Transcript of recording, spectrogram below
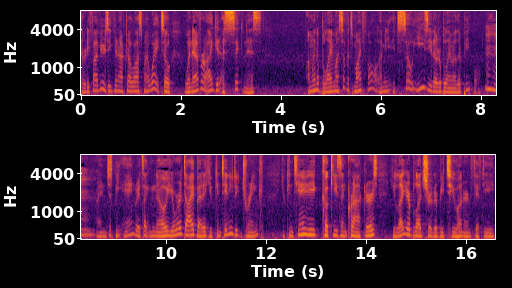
35 years, even after I lost my weight. So, whenever I get a sickness, I'm going to blame myself. It's my fault. I mean, it's so easy, though, to blame other people hmm right? And just be angry. It's like, no, you were a diabetic. You continue to drink. You continue to eat cookies and crackers. You let your blood sugar be 250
